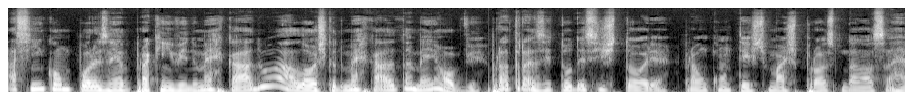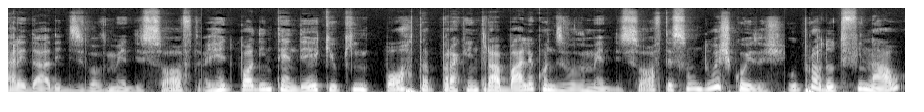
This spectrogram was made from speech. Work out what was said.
Assim como, por exemplo, para quem vem do mercado, a lógica do mercado também é óbvia. Para trazer toda essa história para um contexto mais próximo da nossa realidade de desenvolvimento de software, a gente pode entender que o que importa para quem trabalha com desenvolvimento de software são duas coisas: o produto final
